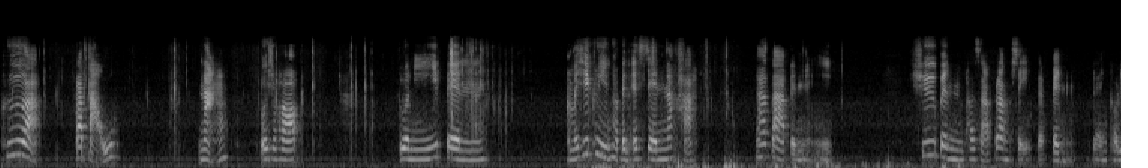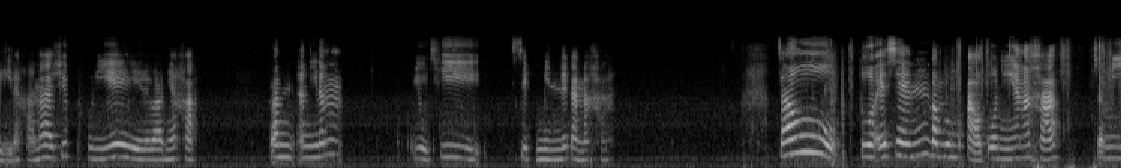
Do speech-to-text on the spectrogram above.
เพื่อกระเป๋า หนัง โดยเฉพาะ ตัวนี้เป็นไม่ใช่ครีมค่ะ เป็นเอเซนต์นะคะ หน้าตาเป็นอย่างนี้ ชื่อเป็นภาษาฝรั่งเศสแต่เป็น แรนด์เกาหลีนะคะ น่าจะชื่อพูริเย่อะไรประมาณเนี้ค่ะ ตอนอันนี้น้ำอยู่ที่10มิลด้วยกันนะคะ เจ้าตัวเอเซนต์บำรุงกระเป๋าตัวนี้นะคะ จะมี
